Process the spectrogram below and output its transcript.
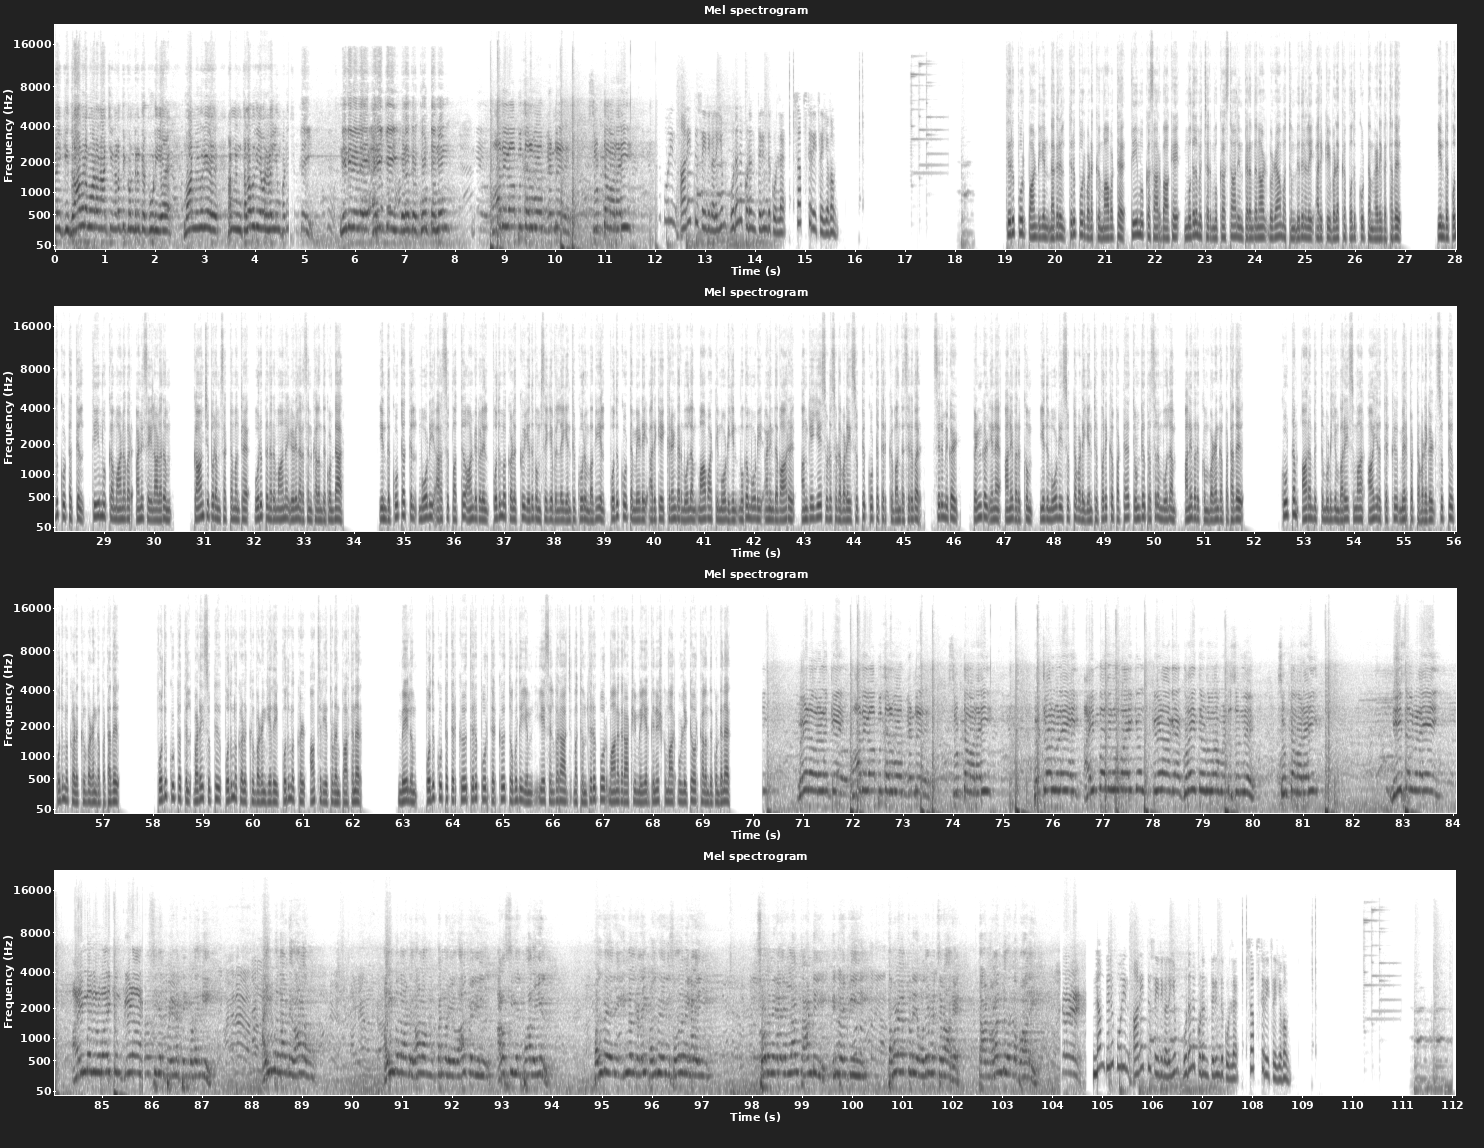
இன்றைக்கு திராவிட மாடல் ஆட்சி நடத்தி கொண்டிருக்கக்கூடிய மாண்புமிகு அண்ணன் தளபதி அவர்களையும் நிதிநிலை அறிக்கை விளக்க கூட்டமும் பாதுகாப்பு தருவோம் என்று சுட்டவடை. அனைத்து செய்திகளையும் உடனுக்குடன் தெரிந்து கொள்ள சப்ஸ்கிரைப் செய்யவும். திருப்பூர் பாண்டியன் நகரில் திருப்பூர் வடக்கு மாவட்ட திமுக சார்பாக முதலமைச்சர் மு க ஸ்டாலின் பிறந்தநாள் விழா மற்றும் நிதிநிலை அறிக்கை விளக்க பொதுக்கூட்டம் நடைபெற்றது. இந்த பொதுக்கூட்டத்தில் திமுக மாணவர் அணி செயலாளரும் காஞ்சிபுரம் சட்டமன்ற உறுப்பினருமான எழிலரசன் கலந்து கொண்டார். இந்த கூட்டத்தில் மோடி அரசு பத்து ஆண்டுகளில் பொதுமக்களுக்கு எதுவும் செய்யவில்லை என்று கூறும் வகையில் பொதுக்கூட்ட மேடை அருகே கிரண்டர் மூலம் மாவாட்டி மோடியின் முகமூடி அணிந்தவாறு அங்கேயே சுடசுடவடை சுட்டுக் கூட்டத்திற்கு வந்த சிறுவர் சிறுமிகள் பெண்கள் என அனைவருக்கும் இது மோடி சுட்டவடை என்று பொறிக்கப்பட்ட துண்டு பிரசுரம் மூலம் அனைவருக்கும் வழங்கப்பட்டது. கூட்டம் ஆரம்பித்து முடியும் வரை சுமார் ஆயிரத்திற்கு மேற்பட்ட வடைகள் சுட்டு பொதுமக்களுக்கு வழங்கப்பட்டது. பொதுக்கூட்டத்தில் வடை சுட்டு பொதுமக்களுக்கு வழங்கியதை பொதுமக்கள் ஆச்சரியத்துடன் பார்த்தனர். மேலும் பொதுக்கூட்டத்திற்கு திருப்பூர் தெற்கு தொகுதி எம். ஏ. செல்வராஜ் மற்றும் திருப்பூர் மாநகராட்சி மேயர் தினேஷ்குமார் உள்ளிட்டோர் கலந்து கொண்டனர். மீனவர்களுக்கு பாதுகாப்பு தருவோம் என்று சுட்டவடை பெட்ரோல் விலையை ஐம்பது ரூபாய்க்கும் கீழாக குறைத்து விடுவோம் என்று சொல்லி சுட்டவடை டீசல் விலையை ஐம்பது ரூபாய்க்கும் கீழாக அரசியல் பயணத்தை தொடங்கி ஐம்பது ஆண்டு காலம் ஐம்பது ஆண்டு காலம் தன்னுடைய வாழ்க்கையில் அரசியல் பாதையில் பல்வேறு இன்னல்களை பல்வேறு சோதனைகளை சோதனைகளை எல்லாம் தாண்டி இன்றைக்கு தமிழகத்துடைய முதலமைச்சராக தான் வளர்ந்து வந்த பாதை. நம் திருப்பூரின் அனைத்து செய்திகளையும் உடனுக்குடன் தெரிந்து கொள்ள சப்ஸ்கிரைப் செய்யவும்.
